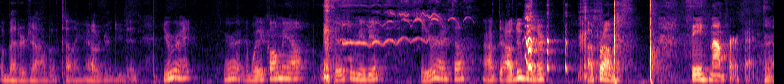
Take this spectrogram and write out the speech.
a better job of telling you how good you did. You're right. You're right. Way to call me out on social media. You're right though. I'll, I'll do better. I promise. See, not perfect. Yeah.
